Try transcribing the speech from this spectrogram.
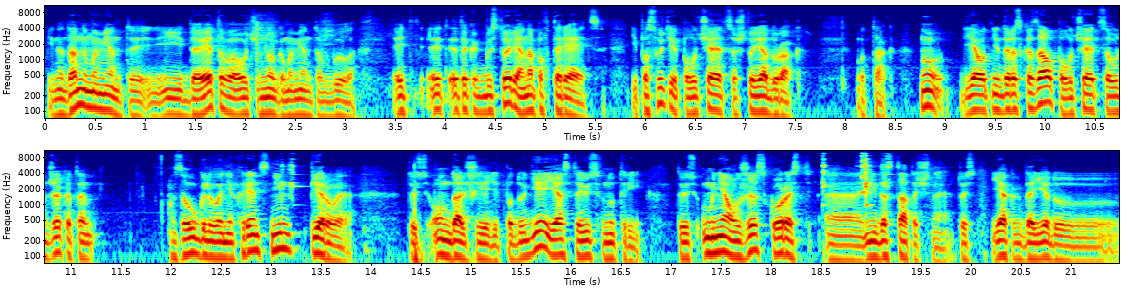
И на данный момент, и до этого очень много моментов было. Это, как бы история, она повторяется. И по сути получается, что я дурак. Вот так. Ну, я вот не дорассказал, получается, у Джека это заугливание хрен с ним первое. То есть он дальше едет по дуге, я остаюсь внутри. То есть у меня уже скорость э, недостаточная. То есть я когда еду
